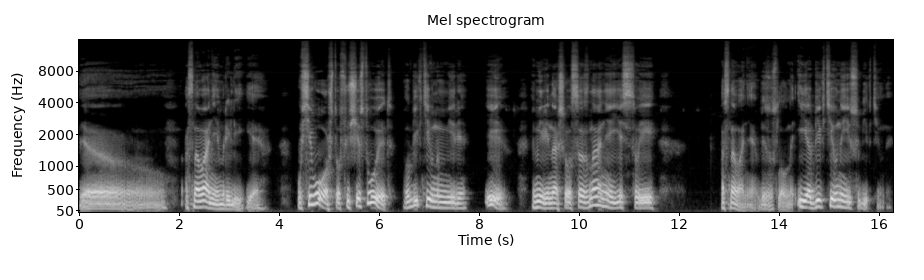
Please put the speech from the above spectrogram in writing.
э, основаниям религии. У всего, что существует в объективном мире и в мире нашего сознания, есть свои основания, безусловно, и объективные, и субъективные.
